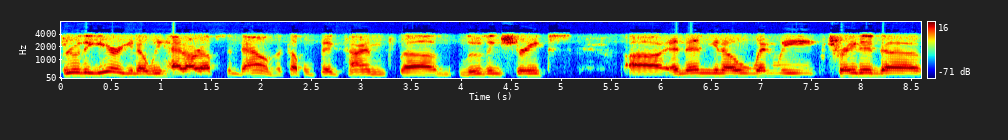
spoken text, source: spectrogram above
through the year, you know, we had our ups and downs, a couple big time uh, losing streaks. Uh, and then, you know, when we traded uh,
